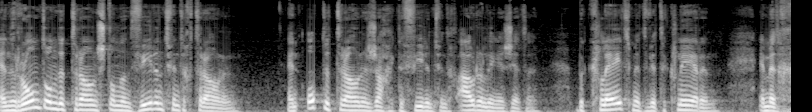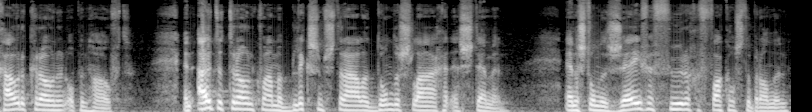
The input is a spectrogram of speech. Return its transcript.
En rondom de troon stonden 24 tronen. En op de tronen zag ik de 24 ouderlingen zitten, bekleed met witte kleren en met gouden kronen op hun hoofd. En uit de troon kwamen bliksemstralen, donderslagen en stemmen. En er stonden zeven vurige fakkels te branden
